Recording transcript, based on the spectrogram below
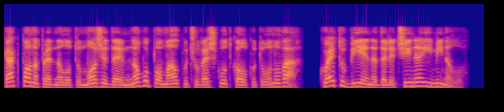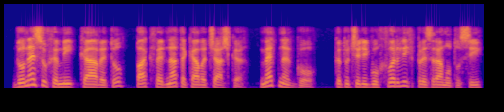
как по-напредналото може да е много по-малко човешко отколкото онова, което бие на далечина и минало. Донесоха ми кавето, пак в една такава чашка, метнах го, като че ли го хвърлих през рамото си,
